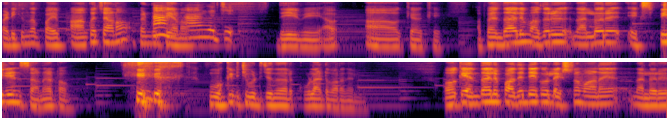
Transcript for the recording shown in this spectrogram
പഠിക്കുന്ന ആൺകൊച്ചാണോ പെൺകുട്ടിയാണോ? ദൈവമേ ആ ഓക്കെ ഓക്കെ. അപ്പൊ എന്തായാലും അതൊരു നല്ലൊരു എക്സ്പീരിയൻസ് ആണ് കേട്ടോ. മൂക്കിടിച്ച് പിടിച്ചെന്ന് കൂളായിട്ട് പറഞ്ഞല്ലോ. ഓക്കെ എന്തായാലും ഇപ്പൊ അതിന്റെയൊക്കെ ഒരു ലക്ഷണമാണ് നല്ലൊരു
